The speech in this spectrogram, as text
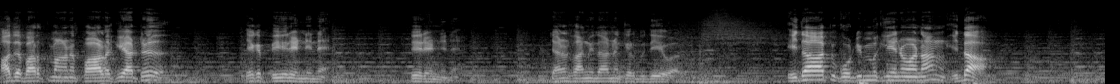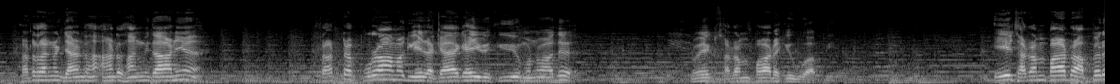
අද වර්තමාන පාලකයට ඒක පේරෙන්නේ නෑ. තේරෙන්නේ නෑ. ජන සංවිධානය කරපු දේවල්. එදා අපි කොටින්ම කියනවා නම් එදා රටරංග ජනහට සංවිධානය රට පුරාම ගිහිලා කෑ ගැහිව කිව්වේ මොනවද? නොයෙක් සටන්පාඩ කිව්වා අපි. ඒ සටන්පාඩ අතර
